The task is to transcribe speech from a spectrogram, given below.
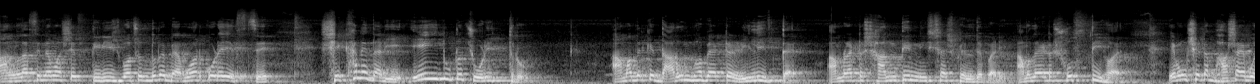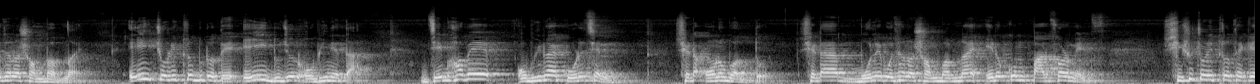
বাংলা সিনেমা সে তিরিশ বছর ধরে ব্যবহার করে এসছে, সেখানে দাঁড়িয়ে এই দুটো চরিত্র আমাদেরকে দারুণভাবে একটা রিলিফ দেয়। আমরা একটা শান্তির নিঃশ্বাস ফেলতে পারি, আমাদের একটা স্বস্তি হয় এবং সেটা ভাষায় বোঝানো সম্ভব নয়। এই চরিত্র দুটোতে এই দুজন অভিনেতা যেভাবে অভিনয় করেছেন সেটা অনবদ্য। সেটা বলে বোঝানো সম্ভব নয়। এরকম পারফরমেন্স শিশু চরিত্র থেকে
